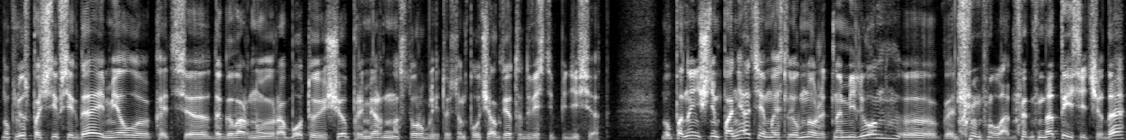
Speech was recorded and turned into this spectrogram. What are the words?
но плюс почти всегда имел сказать, договорную работу еще примерно на 100 рублей. То есть он получал где-то 250. Ну, по нынешним понятиям, если умножить на миллион, э, ну ладно, на тысячу, да,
